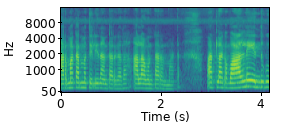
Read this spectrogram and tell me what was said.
మర్మకర్మ తెలియదు అంటారు కదా అలా ఉంటారనమాట అట్లాగా వాళ్ళే ఎందుకు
